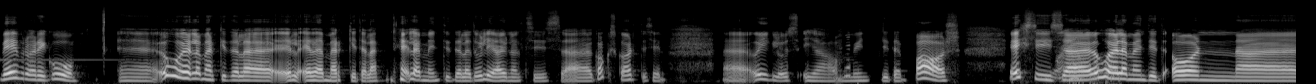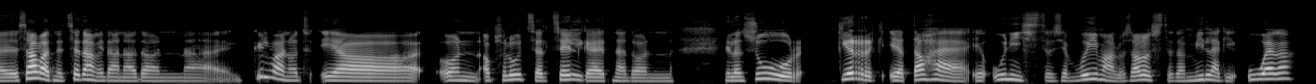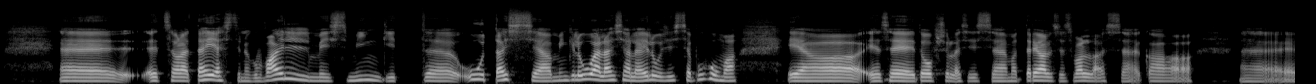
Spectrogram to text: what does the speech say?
veebruarikuu õhuelemärkidele, elemärkidele, elementidele tuli ainult siis äh, kaks kaarti siin Äh, õiglus ja müntide baas ehk siis wow. Äh, õhuelemendid on, äh, saavad nüüd seda, mida nad on külvanud ja on absoluutselt selge, et nad on, neil on suur kirg ja tahe ja unistus ja võimalus alustada millegi uuega. et sa oled täiesti nagu valmis mingit uut asja, mingile uuele asjale elu sisse puhuma ja, ja see toob sulle siis materiaalses vallas ka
